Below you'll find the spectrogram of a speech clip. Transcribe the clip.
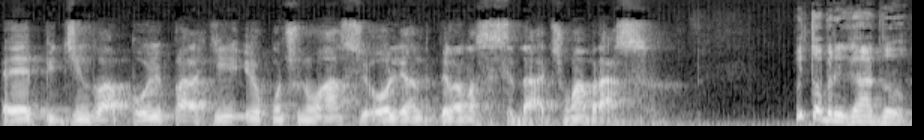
é, pedindo apoio para que eu continuasse olhando pela nossa cidade. Um abraço. Muito obrigado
